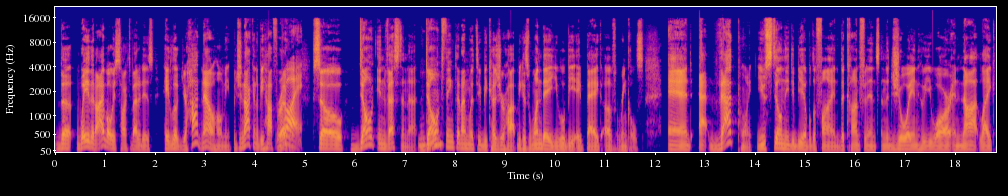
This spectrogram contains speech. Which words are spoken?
the way that I've always talked about it is, hey, look, you're hot now, homie, but you're not going to be hot forever. Right. So don't invest in that. Mhm. Don't think that I'm with you because you're hot, because one day you will be a bag of wrinkles. And at that point, you still need to be able to find the confidence and the joy in who you are and not like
